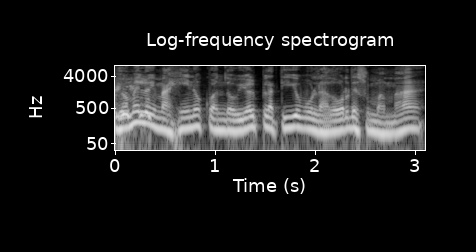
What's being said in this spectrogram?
Yo me lo imagino cuando vio el platillo volador de su mamá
